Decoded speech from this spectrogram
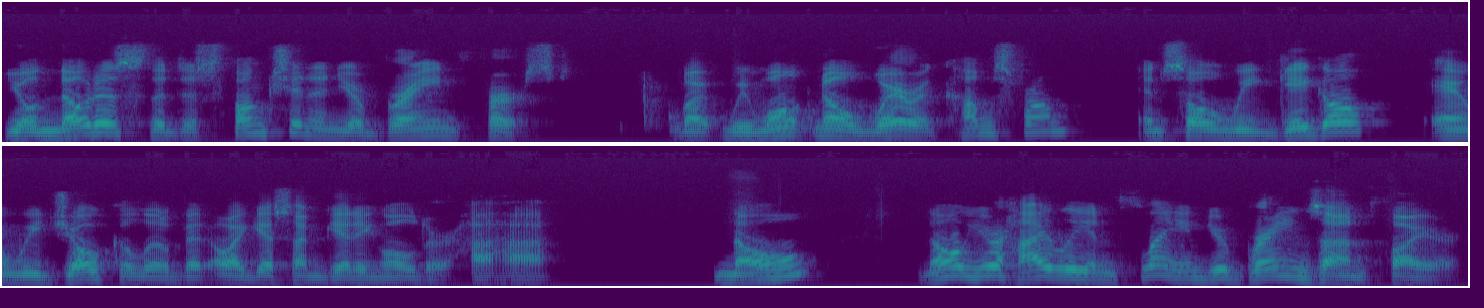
You'll notice the dysfunction in your brain first, but we won't know where it comes from. And so we giggle and we joke a little bit. Oh, I guess I'm getting older. Ha ha. No, no, you're highly inflamed. Your brain's on fire.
